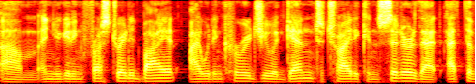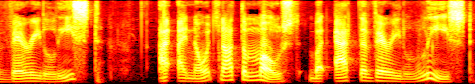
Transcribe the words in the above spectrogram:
um, and you're getting frustrated by it, I would encourage you again to try to consider that at the very least, I, I know it's not the most, but at the very least,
